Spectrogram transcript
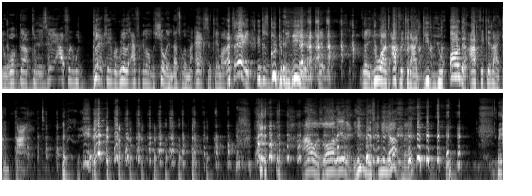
he walked up to me and said, "Hey, Alfred, we're glad to have a real African on the show." And that's when my accent came out. I said, "Hey, it is good to be here, Kevin. Yeah, you want African? I give you all the African I can find." I was all in it. He messed me up, man. But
